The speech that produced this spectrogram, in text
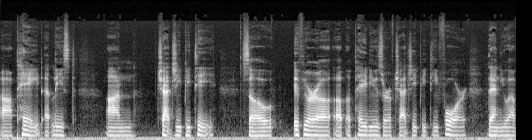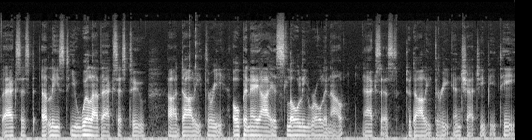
uh, paid at least on ChatGPT. So if you're a, a, a paid user of ChatGPT 4, then you have access, to, at least you will have access to uh, DALL-E 3. OpenAI is slowly rolling out access to DALL-E 3 in ChatGPT.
